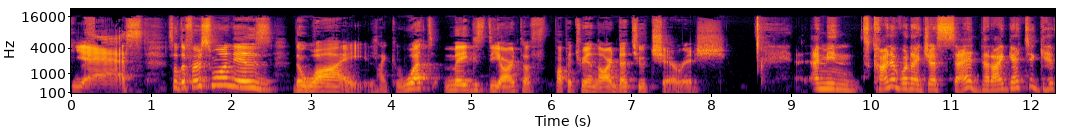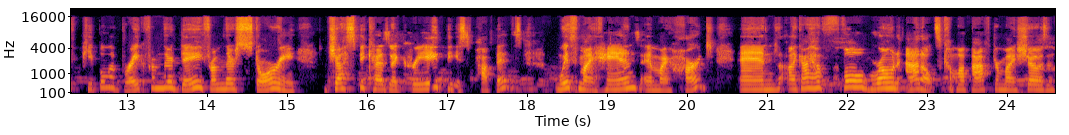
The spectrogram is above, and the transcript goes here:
Yes. So the first one is the why. Like, what makes the art of puppetry an art that you cherish? I mean, it's kind of what I just said that I get to give people a break from their day, from their story, just because I create these puppets with my hands and my heart. And like I have full grown adults come up after my shows and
